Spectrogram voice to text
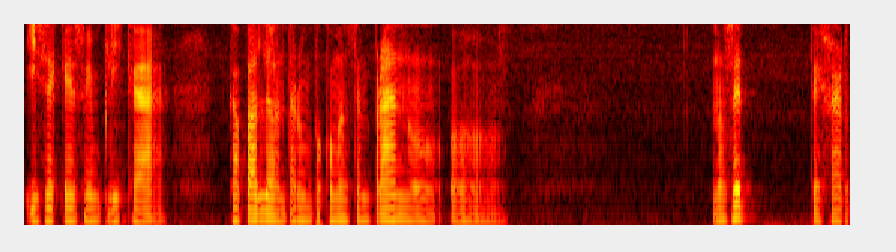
Y sé que eso implica capaz levantar un poco más temprano o no sé, dejar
